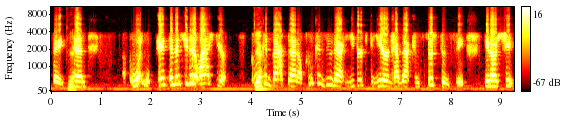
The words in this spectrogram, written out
States. Yeah. And what? And, and then she did it last year. Who yeah. can back that up? Who can do that year to year and have that consistency? You know, she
